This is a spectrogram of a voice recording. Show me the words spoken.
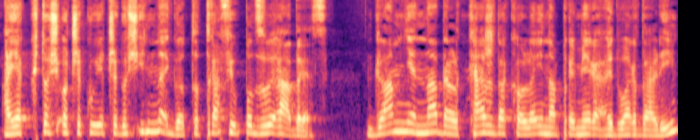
A jak ktoś oczekuje czegoś innego, to trafił pod zły adres. Dla mnie nadal każda kolejna premiera Edwarda Lee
